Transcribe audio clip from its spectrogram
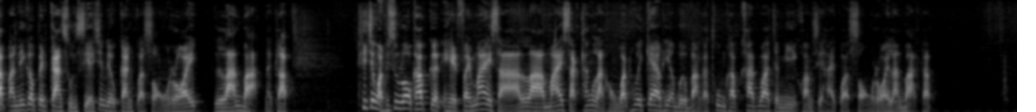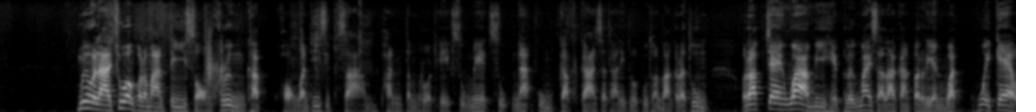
ครับอันนี้ก็เป็นการสูญเสียเช่นเดียวกันกว่า 200 ล้านบาทนะครับ ที่จังหวัดพิษณุโลกครับเกิดเหตุไฟไหม้ศาลาไม้สักทั้งหลังของวัดห้วยแก้วที่อำเภอบางกระทุ่มครับคาดว่าจะมีความเสียหายกว่า 200 ล้านบาทครับ เมื่อเวลาช่วงประมาณตีสองครึ่งครับของวันที่ 13 พันตำรวจเอกสุเมธสุณกุ้มกับการสถานีตำรวจภูธรบางกระทุ่ม รับแจ้งว่ามีเหตุเพลิงไหม้ศาลาการประเรียนวัดห้วยแก้ว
